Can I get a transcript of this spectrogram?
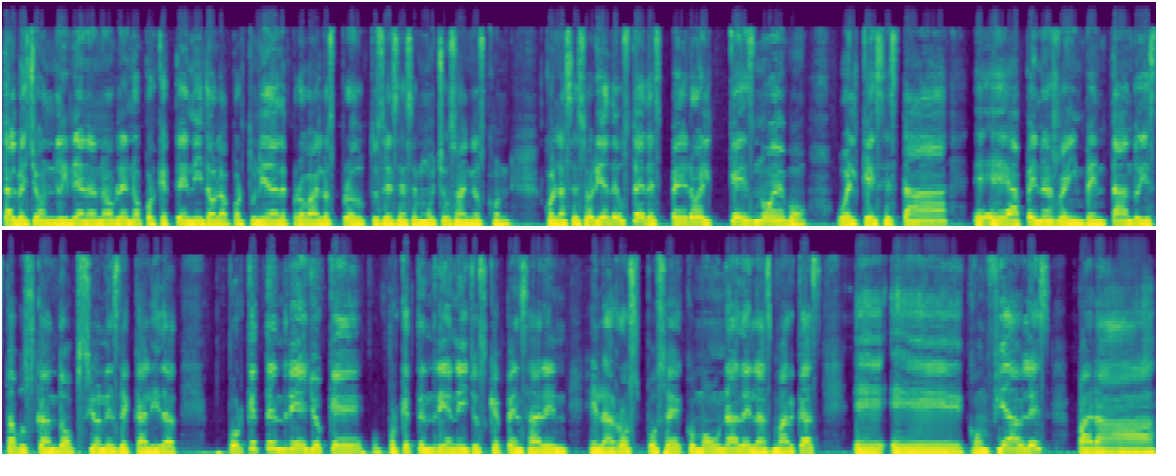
tal vez yo, Liliana Noble, no porque he tenido la oportunidad de probar los productos desde hace muchos años con, con la asesoría de ustedes, pero el que es nuevo o el que se está eh, eh, apenas reinventando y está buscando opciones de calidad, ¿por qué tendría yo que, o por qué tendrían ellos que pensar en, el arroz Posé como una de las marcas eh, confiables para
